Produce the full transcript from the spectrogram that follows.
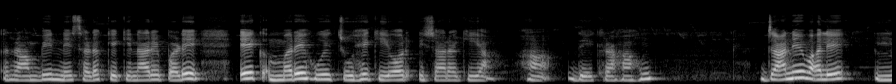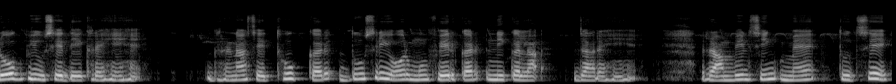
रामबीर ने सड़क के किनारे पड़े एक मरे हुए चूहे की ओर इशारा किया। हाँ देख रहा हूँ। जाने वाले लोग भी उसे देख रहे हैं। घृणा से थूक कर दूसरी ओर मुँह फेर कर निकल जा रहे हैं। रामवीर सिंह, मैं तुझसे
